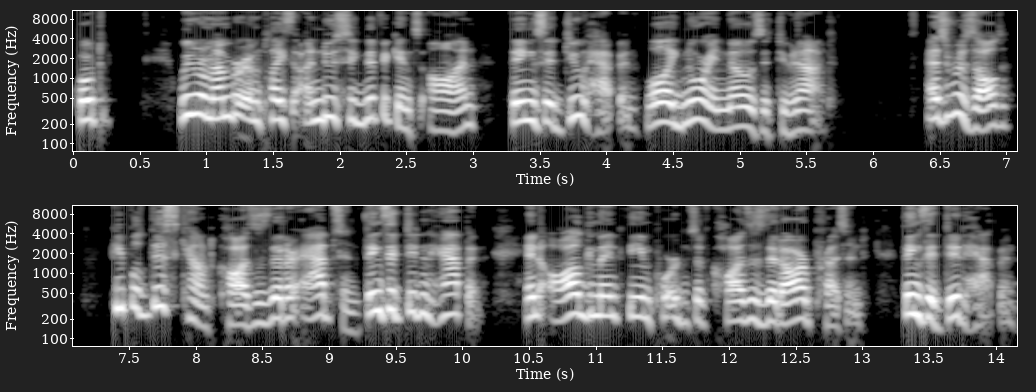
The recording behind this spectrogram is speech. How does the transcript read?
Quote, we remember and place undue significance on things that do happen while ignoring those that do not. As a result, people discount causes that are absent, things that didn't happen, and augment the importance of causes that are present, things that did happen.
